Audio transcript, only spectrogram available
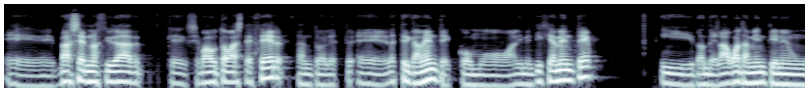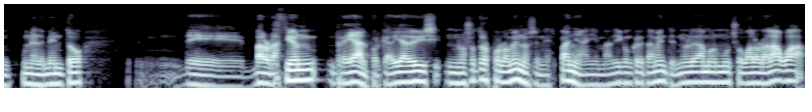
Eh, va a ser una ciudad que se va a autoabastecer, tanto eh, eléctricamente como alimenticiamente, y donde el agua también tiene un, elemento de valoración real, porque a día de hoy nosotros por lo menos en España y en Madrid concretamente no le damos mucho valor al agua,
